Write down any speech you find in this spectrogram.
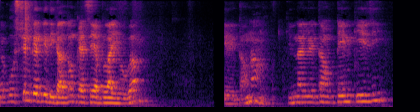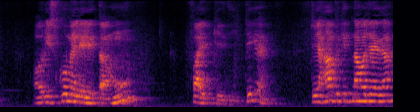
मैं क्वेश्चन करके दिखाता हूँ कैसे अप्लाई होगा। ले लेता हूँ ना, कितना ले लेता हूँ? टेन के जी और इसको मैं ले लेता हूँ फाइव के जी ठीक है? तो यहाँ पे कितना हो जाएगा?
